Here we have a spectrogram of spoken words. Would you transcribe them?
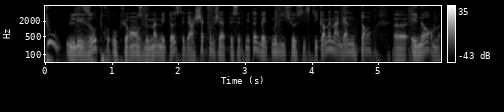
tous les autres occurrences de ma méthode, c'est-à-dire à chaque fois que j'ai appelé cette méthode, va être modifié aussi. Ce qui est quand même un gain de temps euh, énorme.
